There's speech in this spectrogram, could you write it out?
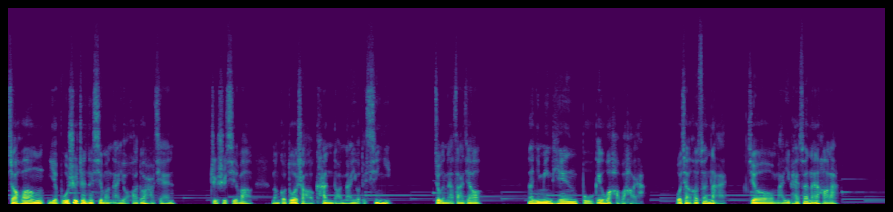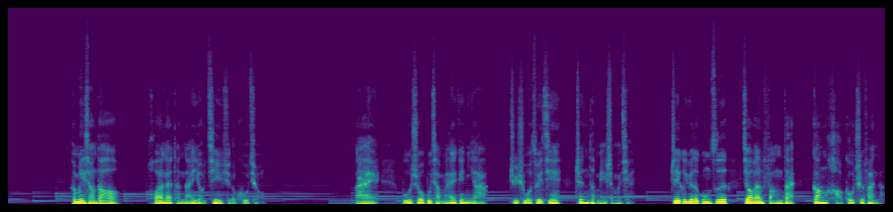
小黄也不是真的希望男友花多少钱，只是希望能够多少看到男友的心意，就跟他撒娇：“那你明天补给我好不好呀？我想喝酸奶。”就买一排酸奶好了。可没想到，换来她男友继续的哭穷。哎，不是我不想买给你呀，只是我最近真的没什么钱，这个月的工资交完房贷刚好够吃饭的。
